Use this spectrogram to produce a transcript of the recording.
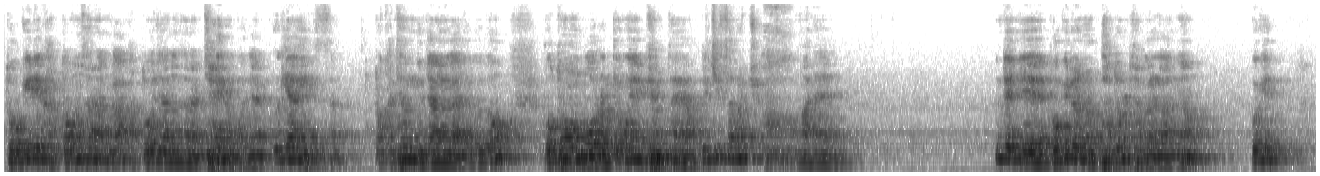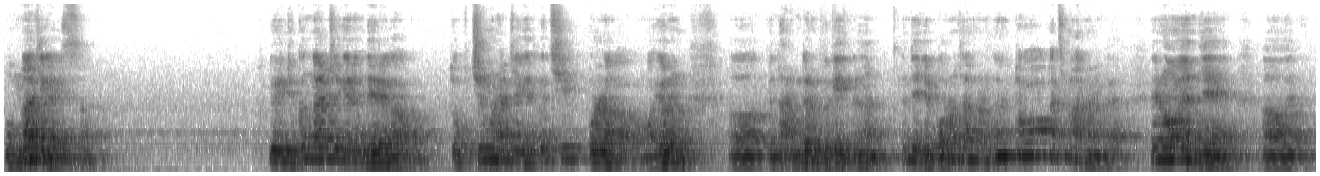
독일이 갔다 온 사람과 갔다 오지 않은 사람 차이가 뭐냐면 의견이 있어. 똑같은 문장을 가지고도 보통은 모를 경우에 평타야. 일직선을 쭉 말해. 근데 이제 독일어는 파도를 타가려면 거기 높낮이가 있어. 이제 끝날 적에는 내려가고 또 질문할 적에 끝이 올라가고 뭐 이런 어, 그 나름대로 그게 있거든. 근데 이제 모르는 사람들은 그냥 똑같이 말하는 거야. 놓으면 이제 어,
